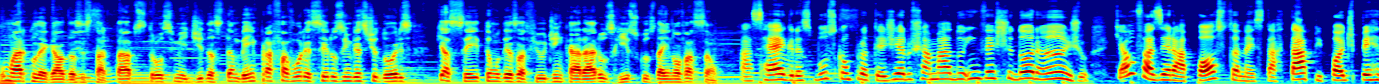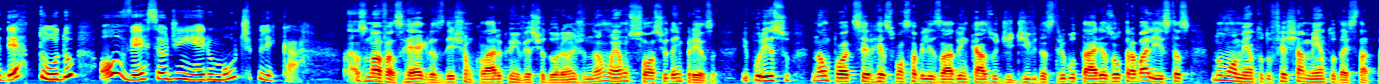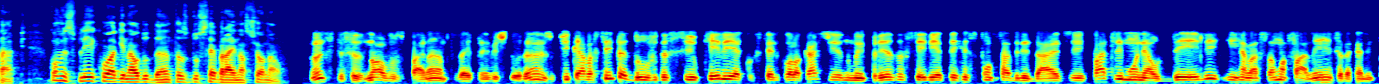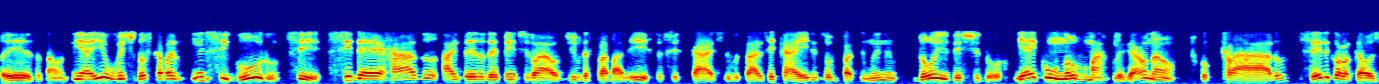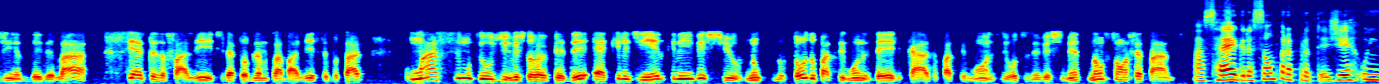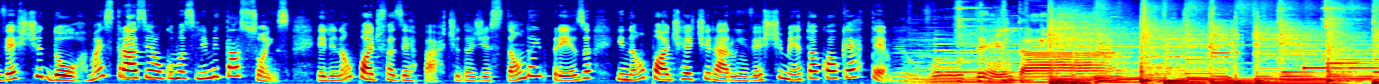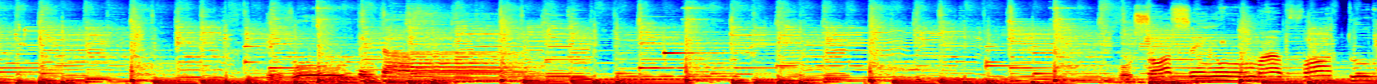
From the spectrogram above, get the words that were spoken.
O marco legal das startups trouxe medidas também para favorecer os investidores que aceitam o desafio de encarar os riscos da inovação. As regras buscam proteger o chamado investidor anjo, que ao fazer a aposta na startup pode perder tudo ou ver seu dinheiro multiplicar. As novas regras deixam claro que o investidor anjo não é um sócio da empresa e, por isso, não pode ser responsabilizado em caso de dívidas tributárias ou trabalhistas no momento do fechamento da startup, como explica o Agnaldo Dantas, do Sebrae Nacional antes desses novos parâmetros aí para investidor anjo, ficava sempre a dúvida se o que ele ia, se ele colocasse dinheiro numa empresa, se ele ia ter responsabilidade patrimonial dele em relação a uma falência daquela empresa tal. E aí o investidor ficava inseguro se, se der errado, a empresa, de repente, lá, dívidas trabalhistas, fiscais, tributárias, recaírem sobre o patrimônio do investidor. E aí, com o novo marco legal, não ficou claro, se ele colocar o dinheiro dele lá, se a empresa falir, tiver problema trabalhista, tributário, o máximo que o investidor vai perder é aquele dinheiro que ele investiu. No, no, todo o patrimônio dele, casa, patrimônios e outros investimentos não são afetados. As regras são para proteger o investidor, mas trazem algumas limitações. Ele não pode fazer parte da gestão da empresa e não pode retirar o investimento a qualquer tempo. Eu vou tentar. Vou só sem uma foto,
